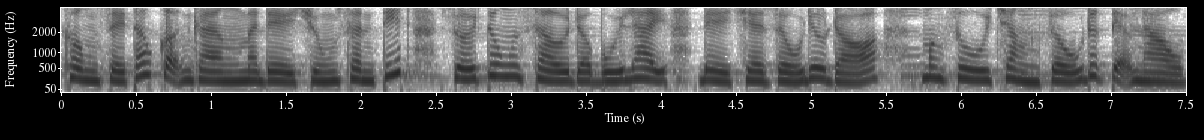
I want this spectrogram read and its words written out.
Không giấy tóc gọn gàng mà để chúng xoăn tít, rối tung sờ đầu búi lại để che giấu điều đó, mặc dù chẳng giấu được tẹo nào.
